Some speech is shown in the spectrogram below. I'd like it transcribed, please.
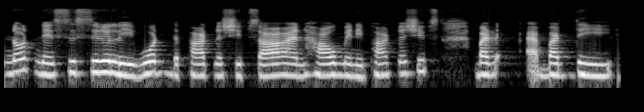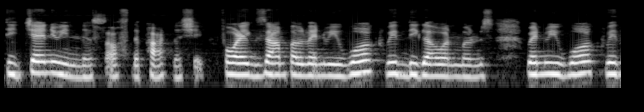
not necessarily what the partnerships are and how many partnerships but Uh, but the the genuineness of the partnership. For example when we work with the governments when we work with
